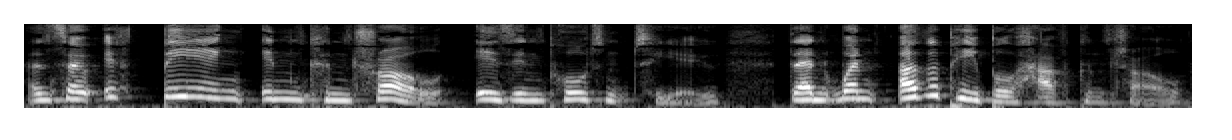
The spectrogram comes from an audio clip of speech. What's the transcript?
And so, if being in control is important to you, then when other people have control,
